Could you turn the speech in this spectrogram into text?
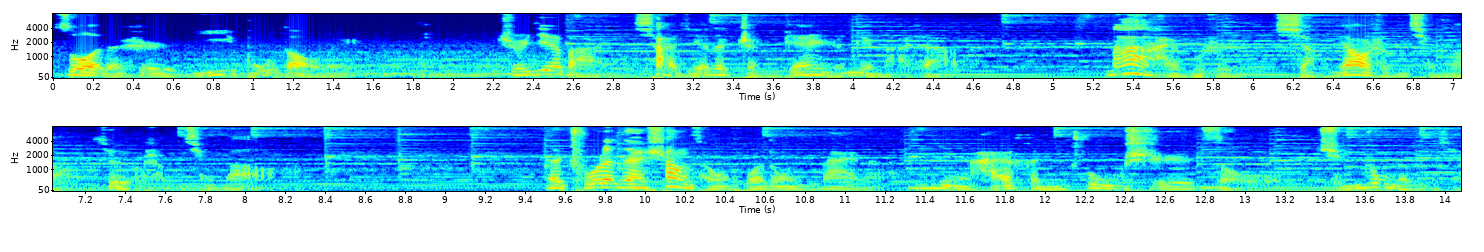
做的是一步到位，直接把夏桀的枕边人给拿下了。那还不是想要什么情报就有什么情报啊？那除了在上层活动以外呢，尹还很重视走群众的路线。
